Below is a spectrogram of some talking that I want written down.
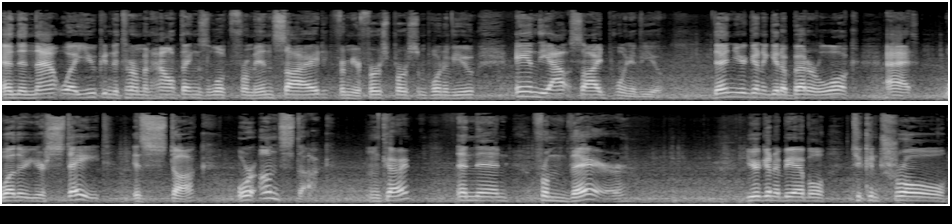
And then that way you can determine how things look from inside, from your first person point of view, and the outside point of view. Then you're going to get a better look at whether your state is stuck or unstuck. Okay? And then from there, you're going to be able to control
